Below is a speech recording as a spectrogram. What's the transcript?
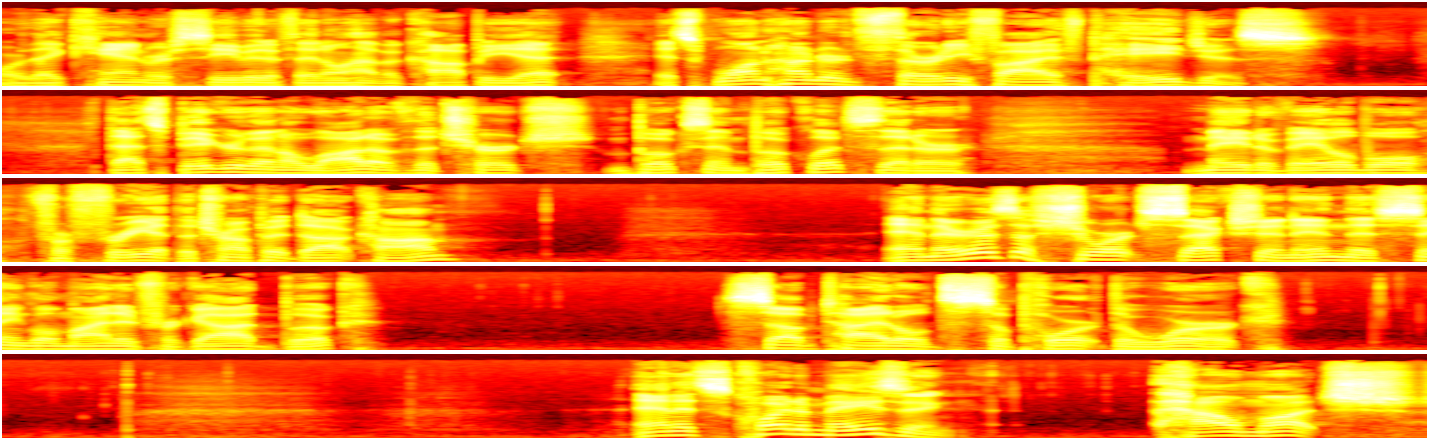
or they can receive it if they don't have a copy yet. It's 135 pages. That's bigger than a lot of the church books and booklets that are made available for free at thetrumpet.com. And there is a short section in this Single Minded for God book subtitled Support the Work. And it's quite amazing how much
